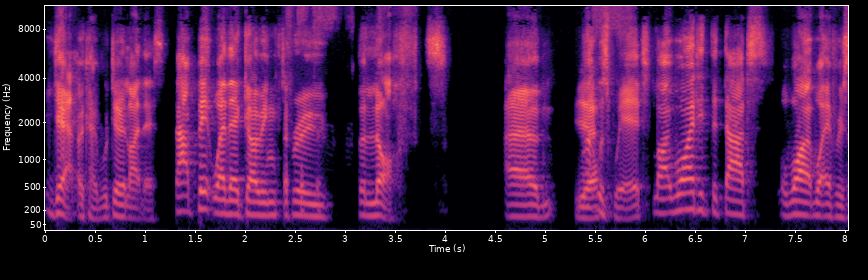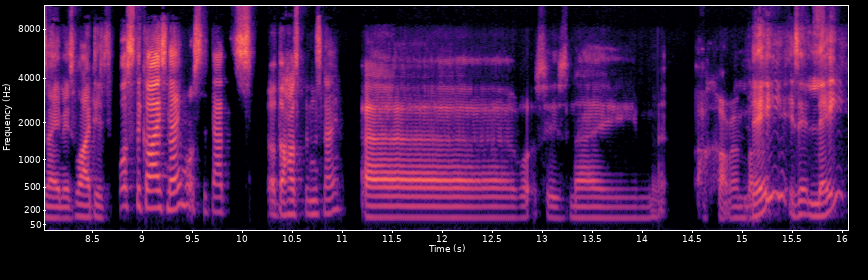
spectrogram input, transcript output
yeah. Okay, we'll do it like this. That bit where they're going through the lofts. Um, Yeah, that was weird. Like, why did the dad, or why, whatever his name is, why did? What's the guy's name? What's the dad's or the husband's name? uh, what's his name? I can't remember. Lee? Is it Lee?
